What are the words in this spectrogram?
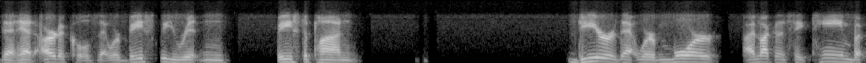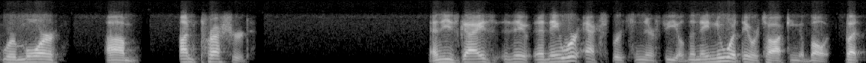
that had articles that were basically written based upon deer that were more, I'm not going to say tame, but were more um, unpressured. And these guys, they, and they were experts in their field and they knew what they were talking about. But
